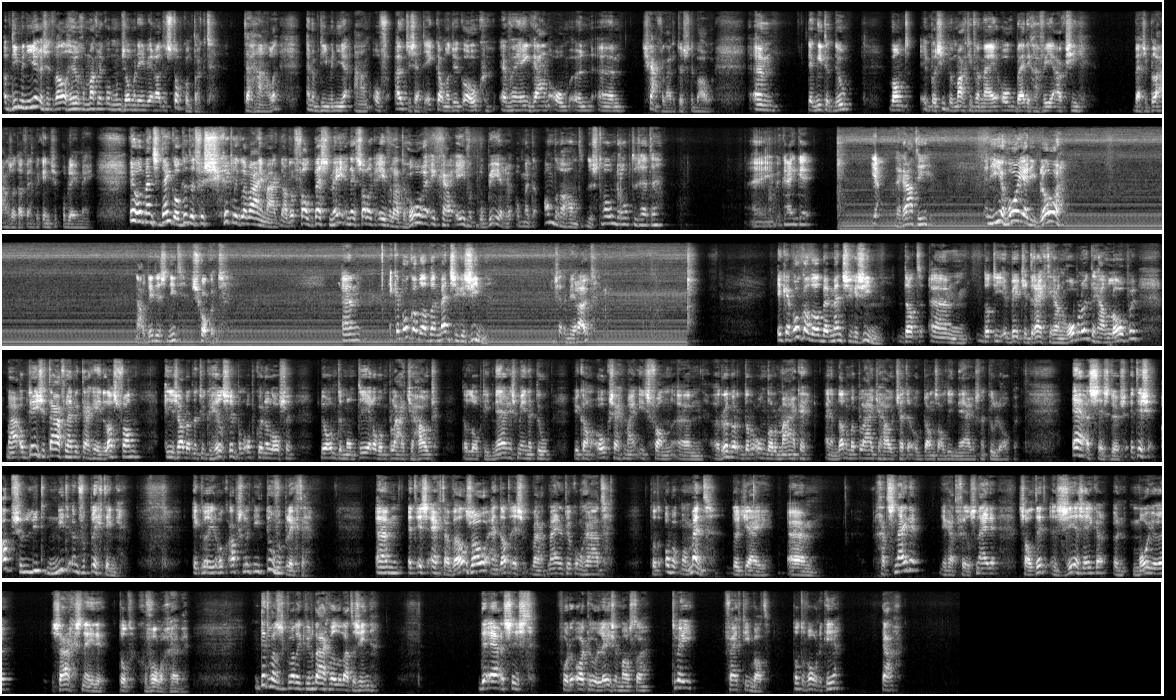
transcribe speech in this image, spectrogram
op die manier is het wel heel gemakkelijk om hem zometeen weer uit het stopcontact te halen. En op die manier aan of uit te zetten. Ik kan natuurlijk ook ervoorheen gaan om een um, schakelaar ertussen te bouwen. Um, denk niet dat ik doe. Want in principe mag hij van mij ook bij de graveeractie best blazen. Daar heb ik geen probleem mee. Heel veel mensen denken ook dat het verschrikkelijk lawaai maakt. Nou, dat valt best mee en dat zal ik even laten horen. Ik ga even proberen om met de andere hand de stroom erop te zetten. Even kijken. Ja, daar gaat hij. En hier hoor jij die blowen. Nou, dit is niet schokkend. Um, ik heb ook al wel bij mensen gezien. Ik zet hem weer uit. Ik heb ook al wel bij mensen gezien dat, um, dat die een beetje dreigt te gaan hobbelen, te gaan lopen. Maar op deze tafel heb ik daar geen last van. En je zou dat natuurlijk heel simpel op kunnen lossen door hem te monteren op een plaatje hout. Dan loopt hij nergens mee naartoe. Je kan ook zeg maar iets van um, rubber eronder maken en hem dan op een plaatje hout zetten. Ook dan zal die nergens naartoe lopen. Air dus. Het is absoluut niet een verplichting. Ik wil je er ook absoluut niet toe verplichten. Um, het is echter wel zo, en dat is waar het mij natuurlijk om gaat, dat op het moment dat jij um, gaat snijden, je gaat veel snijden, zal dit zeer zeker een mooiere zaagsnede tot gevolg hebben. Dit was wat ik vandaag wilde laten zien. De Air Assist voor de Ortho Laser Master 2 15 watt. Tot de volgende keer. Dag.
